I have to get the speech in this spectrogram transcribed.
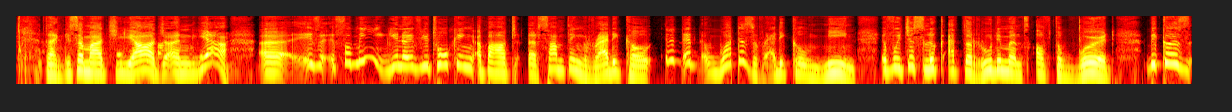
Thank you so much, Yaj. And yeah, uh, if, for me, you know, if you're talking about uh, something radical, what does radical mean? If we just look at the rudiments of the word, because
